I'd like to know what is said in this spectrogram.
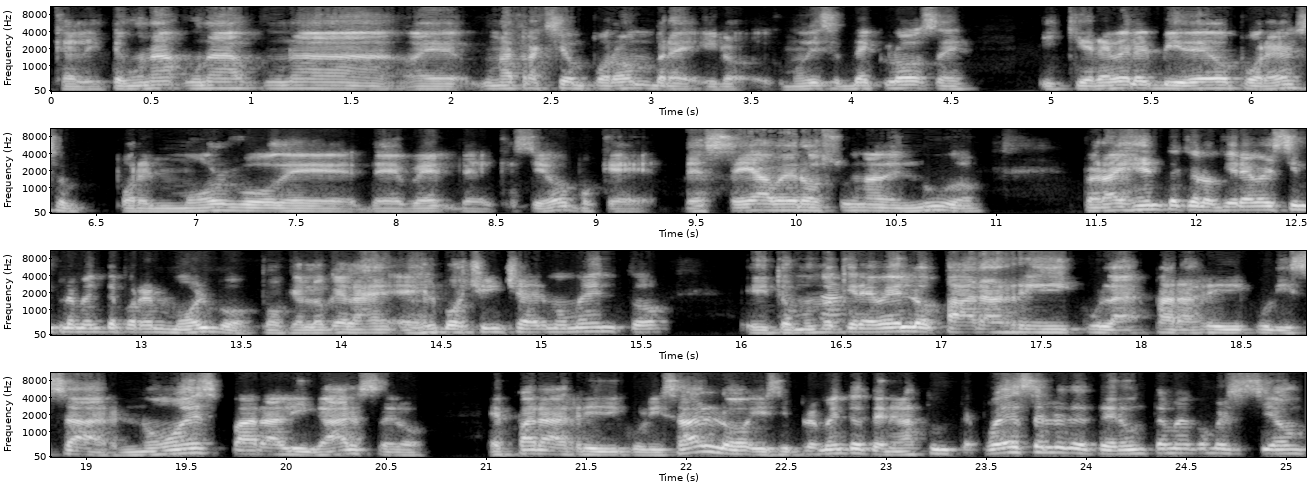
que tenga una, una, una, eh, una, atracción por hombre y lo, como dices, de closet y quiere ver el video por eso, por el morbo de, de ver, de, que sé yo, porque desea ver Osuna desnudo. Pero hay gente que lo quiere ver simplemente por el morbo, porque es, lo que es el bochinche del momento y todo el mundo quiere verlo para, ridicula, para ridiculizar, no es para ligárselo, es para ridiculizarlo y simplemente tener un, puede ser de tener un tema de conversación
